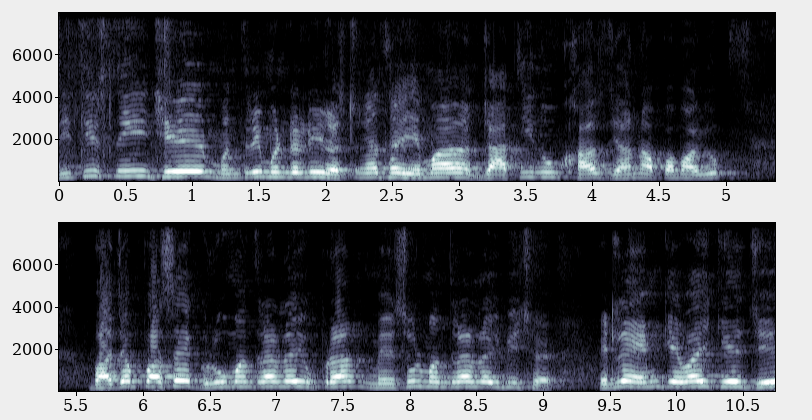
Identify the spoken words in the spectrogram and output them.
નીતિશની જે મંત્રીમંડળની રચના થઈ એમાં જાતિનું ખાસ ધ્યાન આપવામાં આવ્યું. ભાજપ પાસે ગૃહ મંત્રાલય ઉપરાંત મહેસૂલ મંત્રાલય બી છે. એટલે એમ કહેવાય કે જે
